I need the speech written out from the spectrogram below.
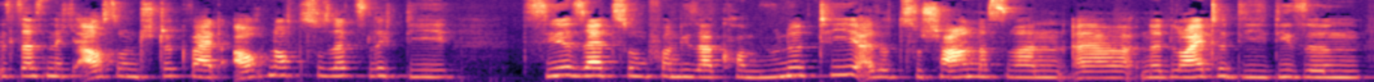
Ist das nicht auch so ein Stück weit auch noch zusätzlich die Zielsetzung von dieser Community? Also zu schauen, dass man äh, ne, Leute, die diesen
